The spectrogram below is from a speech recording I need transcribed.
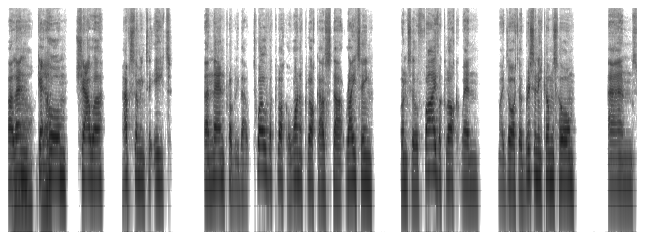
I'll then Wow, get yeah. home, shower, have something to eat. And then probably about 12 o'clock or one o'clock, I'll start writing until five o'clock when my daughter Brittany comes home and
